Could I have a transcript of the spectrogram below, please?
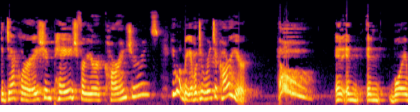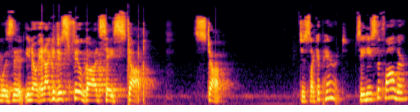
the declaration page for your car insurance? You won't be able to rent a car here. Oh, and, and, and boy was it, you know, and I could just feel God say, stop, stop. Just like a parent. See, he's the father.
